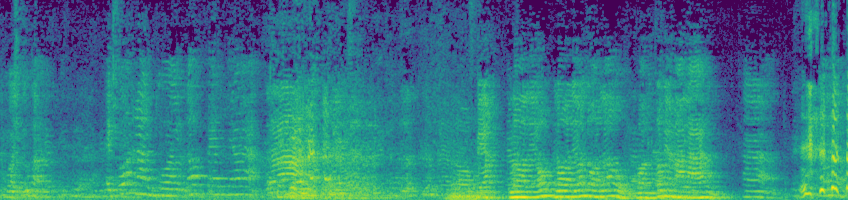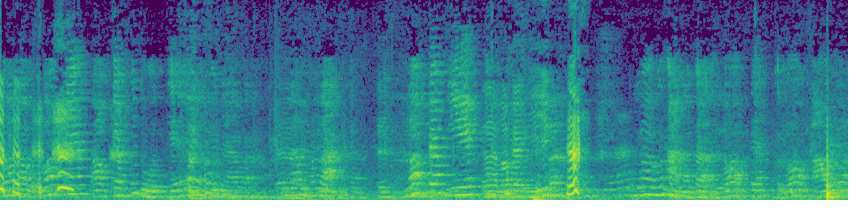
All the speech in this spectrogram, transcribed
ถวยด้วยค่ะไอ้พวกล่างถวยรอบแป้งย่าร อแป๊บ รอแล้วรอแล้วรอเล่าหล่อนก็ไม่มาร้านค่ะรอบแป้งเอาแป้งก็โดดแท้คุณยาค่ะรอบข้างหลังค่ะรอบแป้งอีกเออรอแบบนี้รอบข้างหลังค่ะรอบแป้งกับรอบเอารอ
